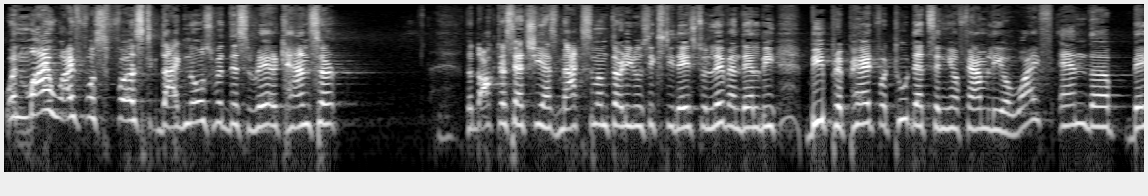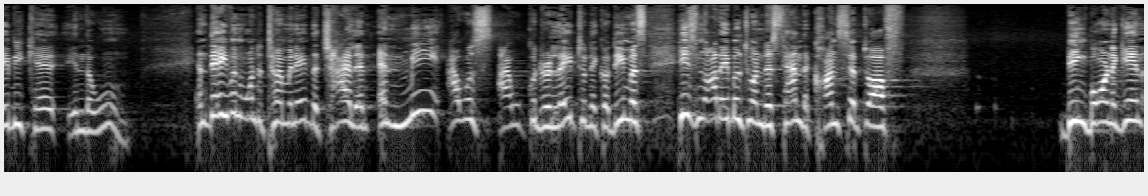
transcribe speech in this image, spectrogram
When my wife was first diagnosed with this rare cancer, the doctor said she has maximum 30 to 60 days to live, and they'll be be prepared for two deaths in your family, your wife and the baby care in the womb. And they even want to terminate the child. And, and me, I was I could relate to Nicodemus. He's not able to understand the concept of being born again,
